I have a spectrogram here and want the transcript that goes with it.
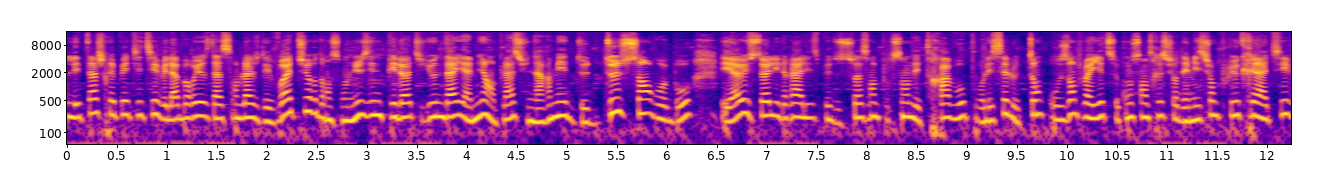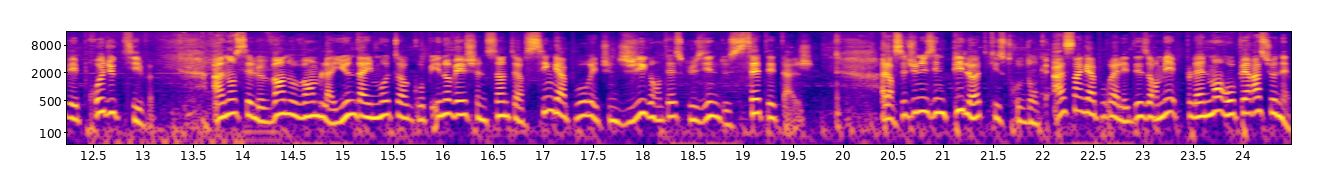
les tâches répétitives et laborieuses d'assemblage des voitures dans son usine pilote, Hyundai a mis en place une armée de 200 robots et à eux seuls, ils réalisent plus de 60% des travaux pour laisser le temps aux employés de se concentrer sur des missions plus créatives et productives. Annoncé le 20 novembre, la Hyundai Motor Group Innovation Center Singapour est une gigantesque usine de 7 étages. Alors c'est une usine pilote qui se trouve donc à Singapour. Elle est désormais pleinement opérationnelle.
